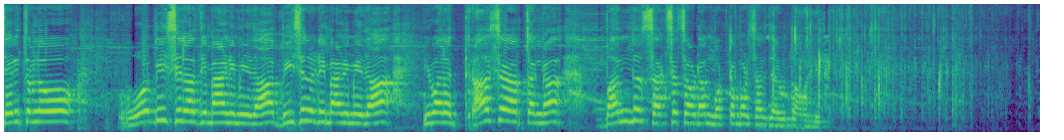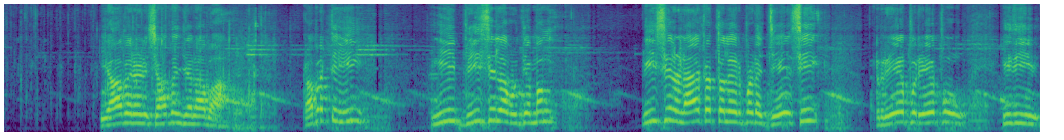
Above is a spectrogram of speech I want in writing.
చరిత్రలో ఓబీసీల డిమాండ్ మీద బీసీల డిమాండ్ మీద ఇవాళ రాష్ట్ర వ్యాప్తంగా బంద్ సక్సెస్ అవడం మొట్టమొదటిసారి జరుగుతూ ఉంది. యాభై రెండు శాతం జనాభా. కాబట్టి ఈ బీసీల ఉద్యమం బీసీల నాయకత్వంలో ఏర్పడే జేసీ రేపు రేపు ఇది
